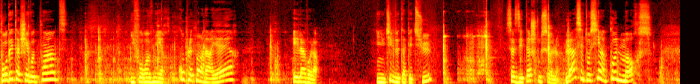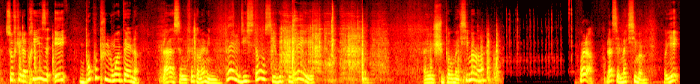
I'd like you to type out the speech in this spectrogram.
Pour détacher votre pointe, il faut revenir complètement en arrière. Et là, voilà. Inutile de taper dessus. Ça se détache tout seul. Là, c'est aussi un cône morse. Sauf que la prise est beaucoup plus lointaine. Là, ça vous fait quand même une belle distance et vous pouvez... Allez, je suis pas au maximum. Hein. Voilà, là c'est le maximum. Vous voyez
